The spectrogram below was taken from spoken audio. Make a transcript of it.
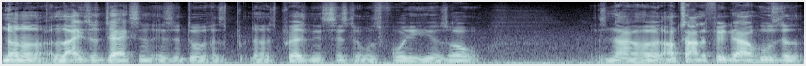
No, no, no. Elijah Jackson is the dude. His, his pregnant sister was 40 years old. It's not her. I'm trying to figure out who's the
